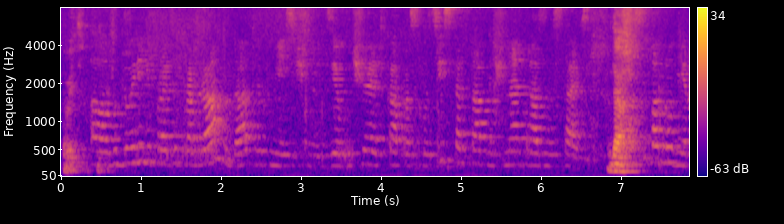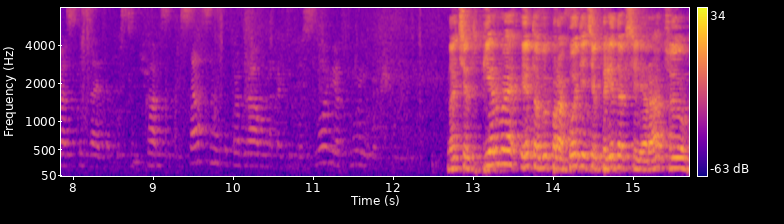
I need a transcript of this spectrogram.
Давайте. А, Вы говорили про эту программу, да, трехмесячную, где обучают, как раскрутить стартап, начиная от разных стадий. Да. Можете подробнее рассказать, допустим, как записаться на эту программу, на каких условиях, ну и в общем. Значит, первое, это вы проходите предакселерацию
